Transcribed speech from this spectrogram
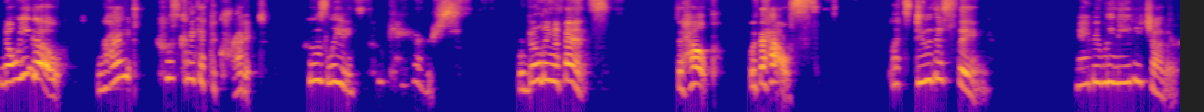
No ego, right? Who's going to get the credit? Who's leading? Who cares? We're building a fence to help with the house. Let's do this thing. Maybe we need each other.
